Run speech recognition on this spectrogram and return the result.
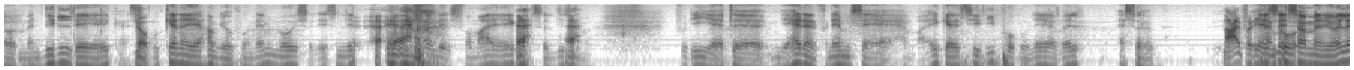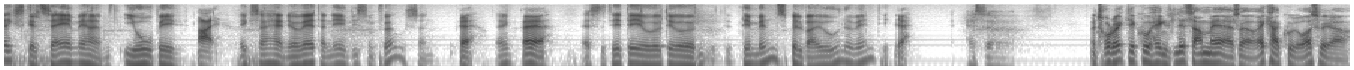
og, og, man ville det, ikke? Altså, Jo. nu kender jeg ham jo på en anden måde, så det er sådan lidt Ja, ja. anderledes for mig, ikke? Ja, Altså, ligesom, ja. Fordi at, øh, jeg havde en fornemmelse af, at han var ikke altid lige populær, vel? Altså, Nej, fordi altså han kunne... så man jo heller ikke skal tage med ham i OB. Nej, Ikke? Så har han jo været dernede ligesom Ferguson. ja. Ikke? Ja, ja. Altså, det, det, er jo, det, er jo, det mellemspil var jo unødvendigt. Ja. Altså, Men tror du ikke, det kunne hænge lidt sammen med, altså Rikard kunne jo også være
